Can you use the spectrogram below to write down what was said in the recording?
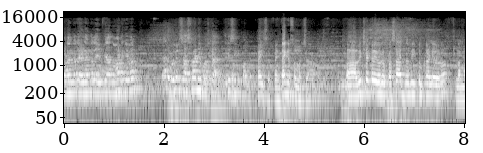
ಮಾಡಂಗಿಲ್ಲ ಹೇಳಂಗಲ್ಲ ಇಫ್ ಯಾರು ನಾಟ್ ಗಿವನ್ ಯಾರು ವಿಲ್ ಸಸ್ಪೆಂಡ್ ಅಷ್ಟೇ very simple fine sir fine thank you so much ವೀಕ್ಷಕರೇ ಇವರು ಪ್ರಸಾದ್ ವಿ ಕುಲಕರ್ಣಿ ಅವರು, ನಮ್ಮ,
